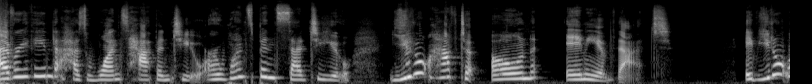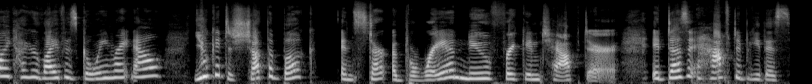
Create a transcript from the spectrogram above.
Everything that has once happened to you or once been said to you, you don't have to own any of that. If you don't like how your life is going right now, you get to shut the book and start a brand new freaking chapter. It doesn't have to be this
